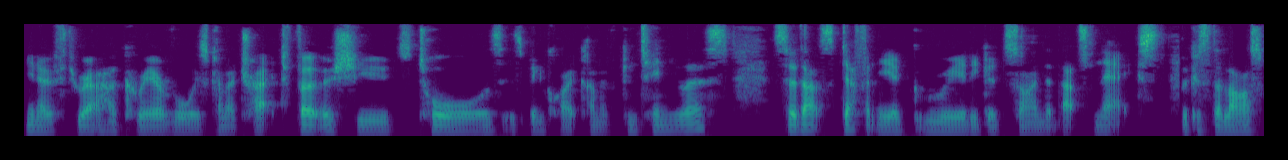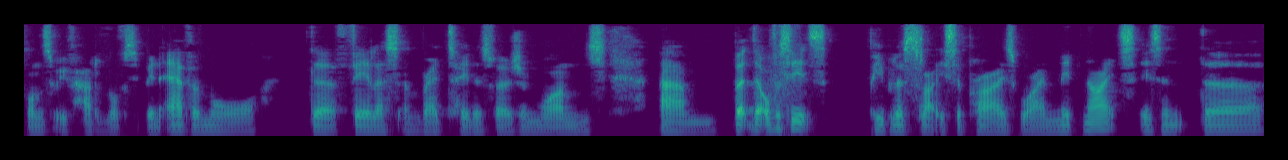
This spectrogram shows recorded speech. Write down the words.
you know, throughout her career have always kind of tracked photo shoots, tours. It's been quite kind of continuous. So that's definitely a really good sign that that's next because the last ones that we've had have obviously been Evermore, the Fearless and Red Taylor's version ones. Um, but the, obviously it's, people are slightly surprised why Midnights isn't the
